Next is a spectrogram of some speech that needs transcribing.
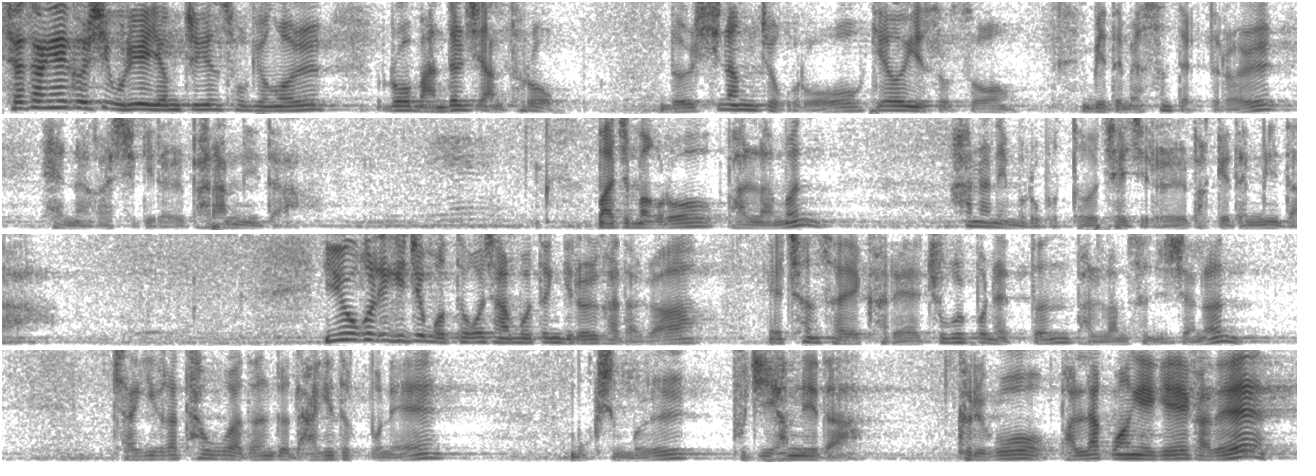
세상의 것이 우리의 영적인 소경을로 만들지 않도록 늘 신앙적으로 깨어 있어서 믿음의 선택들을 해 나가시기를 바랍니다. 마지막으로 발람은 하나님으로부터 제지를 받게 됩니다. 유혹을 이기지 못하고 잘못된 길을 가다가 천사의 칼에 죽을 뻔했던 발람 선지자는 자기가 타고 가던 그 나귀 덕분에 목숨을 부지합니다. 그리고 발락 왕에게 가되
